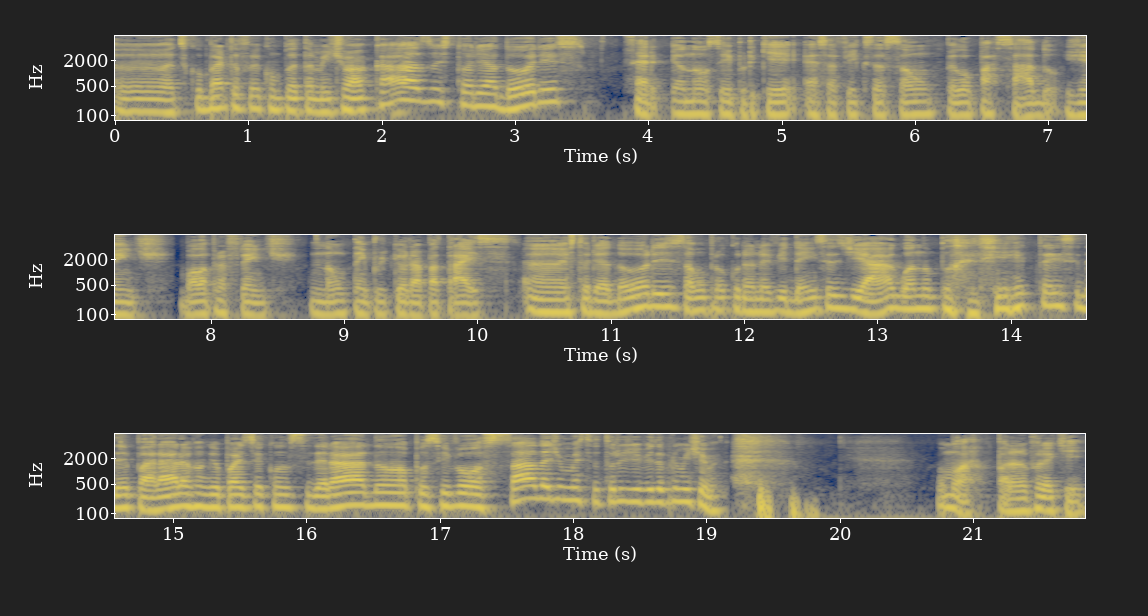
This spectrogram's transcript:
Uh, a descoberta foi completamente ao acaso. Historiadores Sério, eu não sei por que essa fixação pelo passado. Gente, bola pra frente. Não tem por que olhar para trás. Uh, historiadores estavam procurando evidências de água no planeta e se depararam com o que pode ser considerado uma possível ossada de uma estrutura de vida primitiva. Vamos lá, parando por aqui.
